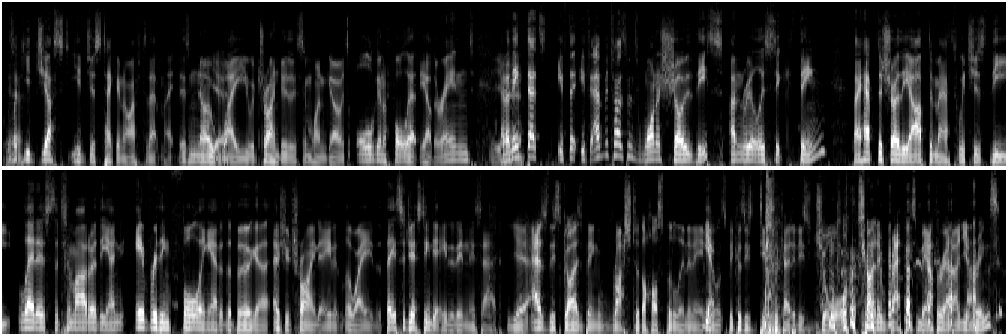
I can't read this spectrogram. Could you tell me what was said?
I was Yeah. like, you just you just take a knife to that, mate. There's no Yeah. way you would try and do this in one go. It's all going to fall out the other end, and I think that's if the, if advertisements want to show this unrealistic thing, they have to show the aftermath, which is the lettuce, the tomato, the onion, everything falling out of the burger as you're trying to eat it the way that they're suggesting to eat it in this ad. Yeah, as this guy's being rushed to the hospital in an ambulance because he's dislocated his jaw trying to wrap his mouth around onion rings.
